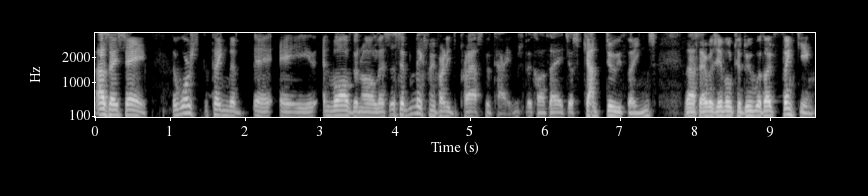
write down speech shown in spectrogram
as I say, the worst thing that uh, uh, involved in all this is it makes me very depressed at times because I just can't do things that I was able to do without thinking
